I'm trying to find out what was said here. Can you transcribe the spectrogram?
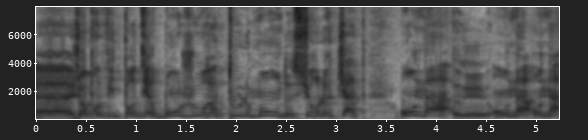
Euh, j'en profite pour dire bonjour à tout le monde sur le chat. On a,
